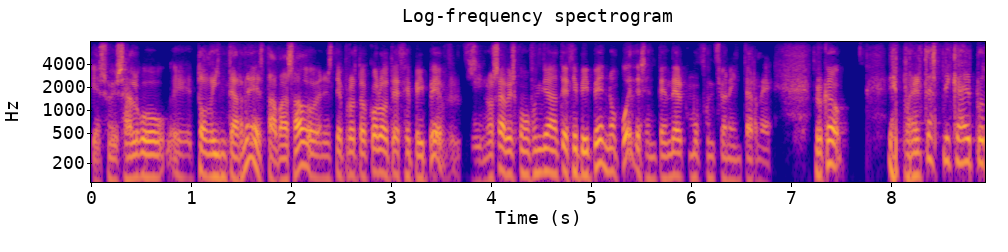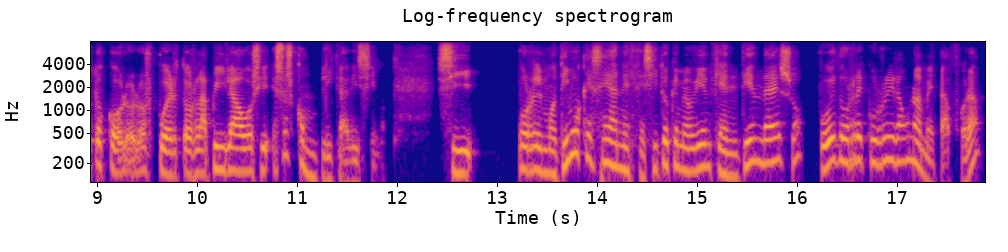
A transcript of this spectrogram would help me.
que eso es algo, eh, todo Internet está basado en este protocolo TCP/IP. Si no sabes cómo funciona TCP/IP, no puedes entender cómo funciona Internet. Pero claro, es ponerte a explicar el protocolo, los puertos, la pila o si, eso es complicadísimo. Si por el motivo que sea necesito que mi audiencia entienda eso, puedo recurrir a una metáfora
